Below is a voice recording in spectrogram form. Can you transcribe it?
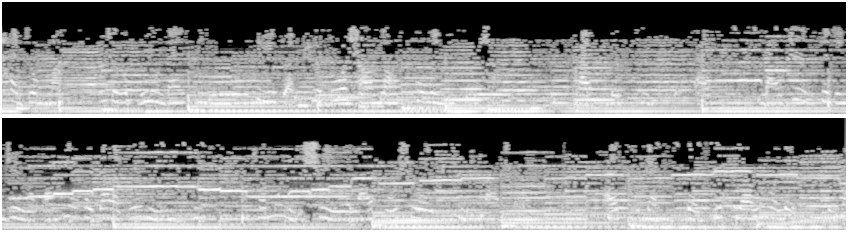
太重吗？这个不用担心。聘礼短缺多少，老夫为你补偿。来福来振最近正与皇殿后家的闺女一亲，陈母李氏以为来福是为聘礼发愁，来福感激的几乎要落泪，说道：“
